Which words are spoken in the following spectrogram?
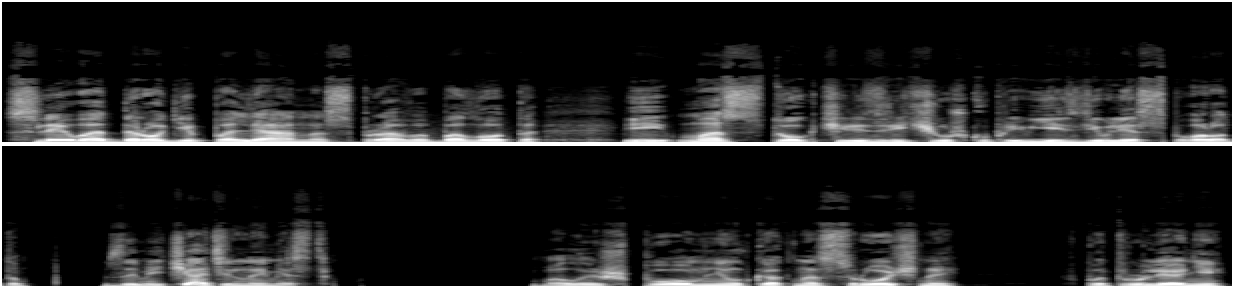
Слева от дороги поляна, справа болото и мосток через речушку при въезде в лес с поворотом. Замечательное место. Малыш помнил, как на срочной в патруле они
